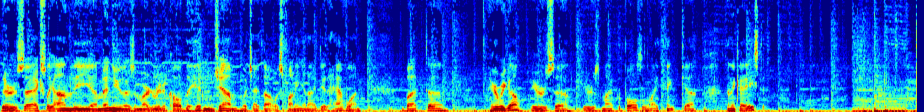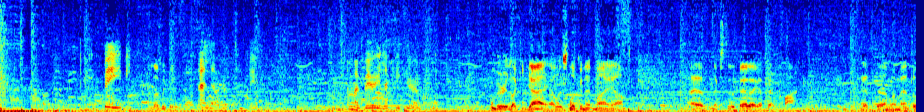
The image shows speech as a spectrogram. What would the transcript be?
There's actually on the uh, menu. There's a margarita called the Hidden Gem, which I thought was funny, and I did have one. But uh, here we go. Here's uh, here's my proposal. I think uh, I think I aced it. Baby. I love you, baby. I love you too, baby. I'm a very lucky girl. I'm a very lucky guy. I was looking at my. Um, I have next to the bed. I got that clock, that uh, memento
